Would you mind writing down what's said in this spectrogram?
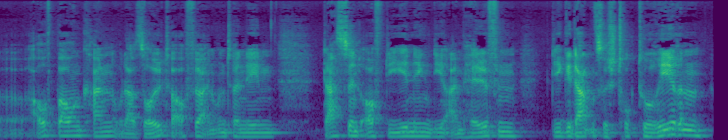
aufbauen kann oder sollte auch für ein Unternehmen. Das sind oft diejenigen, die einem helfen, die Gedanken zu strukturieren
